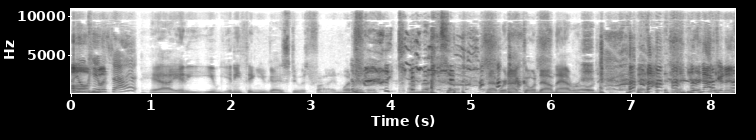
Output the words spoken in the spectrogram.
Are you okay Um, with that? Yeah, any you anything you guys do is fine. Whatever. I'm not, uh, not. We're not going down that road. You're not gonna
